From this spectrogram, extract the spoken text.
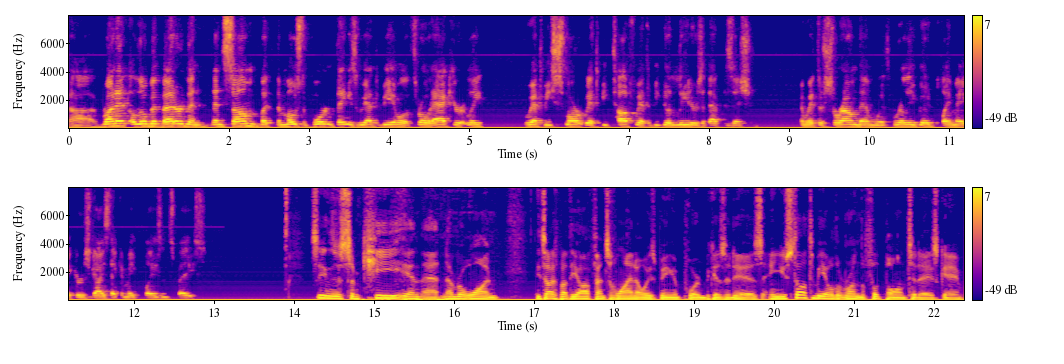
uh, run it a little bit better than than some, but the most important thing is we have to be able to throw it accurately we have to be smart. We have to be tough. We have to be good leaders at that position. And we have to surround them with really good playmakers, guys that can make plays in space. See, there's some key in that. Number one, he talks about the offensive line always being important because it is, and you still have to be able to run the football in today's game.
